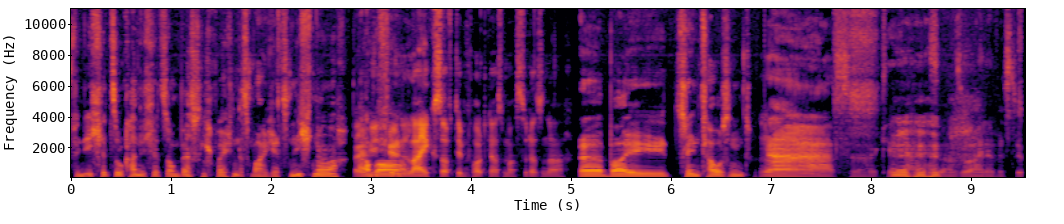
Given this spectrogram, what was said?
finde ich jetzt so, kann ich jetzt am besten sprechen. Das mache ich jetzt nicht nach. Bei wie vielen aber Likes auf dem Podcast machst du das nach? äh, bei 10.000. Ah, so, okay. so, so einer bist du.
